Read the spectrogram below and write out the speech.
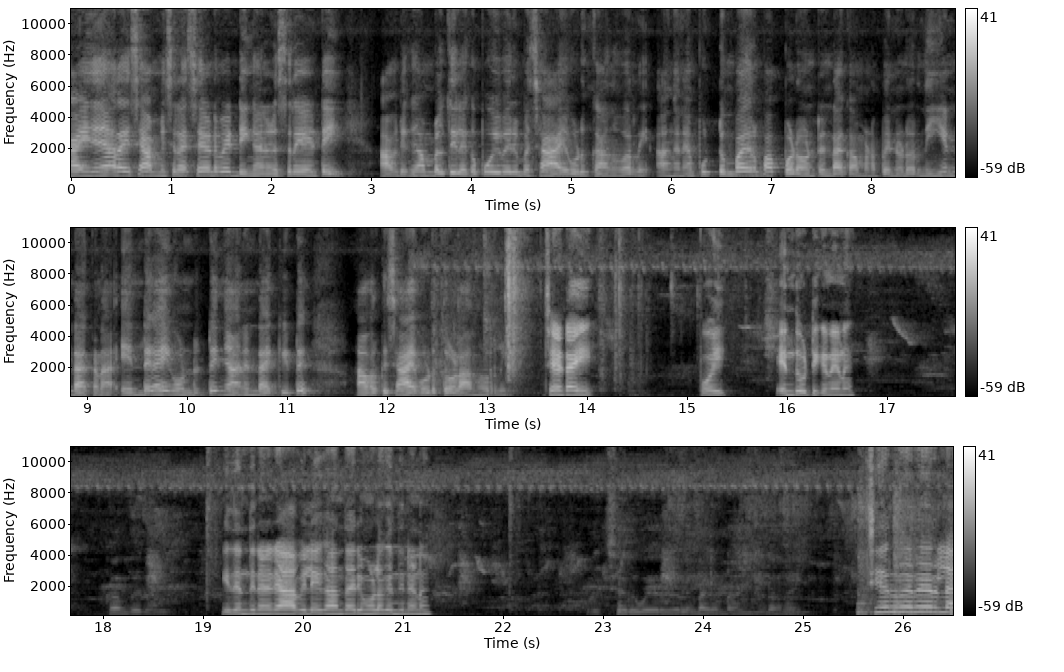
കഴിഞ്ഞ ഞായറാഴ്ച അമ്മിശ്ര അച്ഛയുടെ വെഡ്ഡിങ് ആനിവേഴ്സറി ആയിട്ടേ അവർ അമ്പലത്തിലൊക്കെ പോയി വരുമ്പോൾ ചായ കൊടുക്കാമെന്ന് പറഞ്ഞു. അങ്ങനെ പുട്ടും പയറും പപ്പടം കൊണ്ട് ഉണ്ടാക്കാൻ പോണം. അപ്പോൾ എന്നോട് പറഞ്ഞു നീ ഉണ്ടാക്കണ എന്റെ കൈ കൊണ്ടിട്ട് ഞാൻ ഉണ്ടാക്കിയിട്ട് അവർക്ക് ചായ കൊടുത്തോളാന്ന് പറഞ്ഞു. ചേട്ടായി പോയി. എന്ത് ഒട്ടിക്കണേണ് ഇതെന്തിനാണ് രാവിലെ കാന്താരി മുളക് എന്തിനാണ്? ചെറുപയർ കയറില്ല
